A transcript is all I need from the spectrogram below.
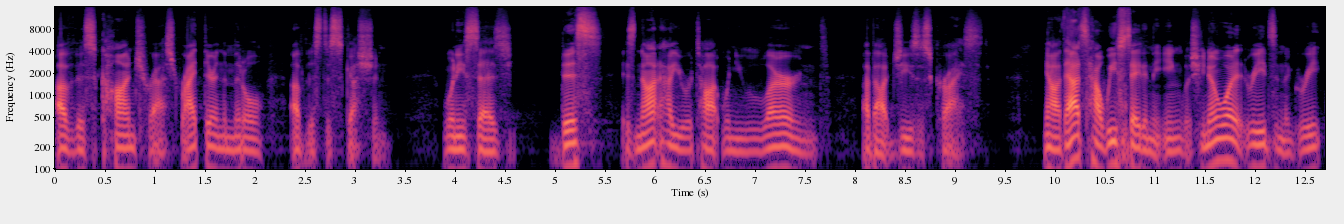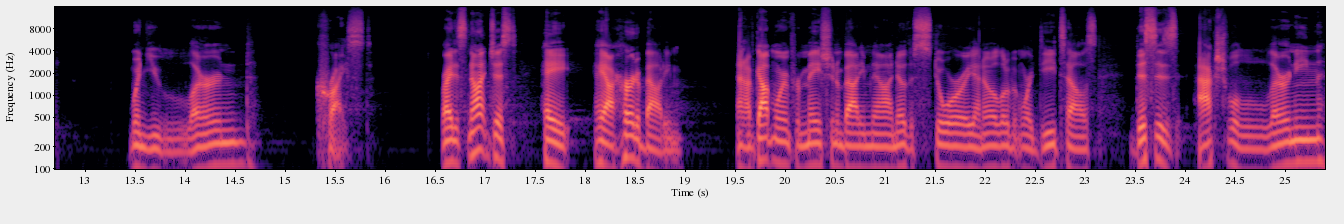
of this contrast, right there in the middle of this discussion, when he says, This is not how you were taught when you learned about Jesus Christ. Now, that's how we say it in the English. You know what it reads in the Greek? When you learned Christ, right? It's not just, hey, hey, I heard about him, and I've got more information about him now. I know the story, I know a little bit more details. This is actual learning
